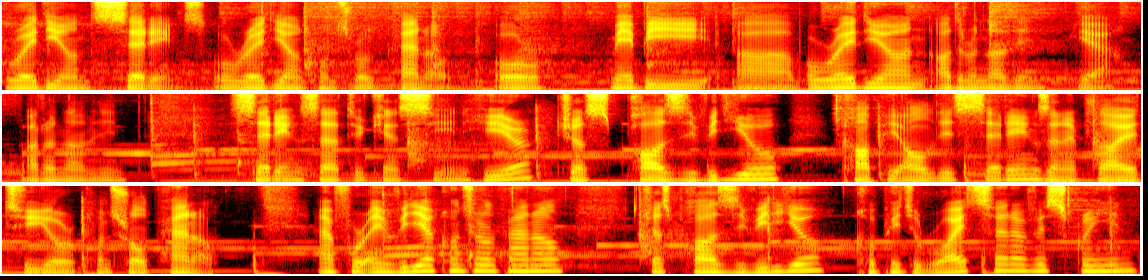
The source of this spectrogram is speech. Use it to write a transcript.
Radeon settings or Radeon control panel or maybe uh, Radeon Adrenalin yeah Adrenaline settings that you can see in here. Just pause the video copy all these settings and apply it to your control panel. And for NVIDIA control panel just pause the video copy to right side of the screen.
